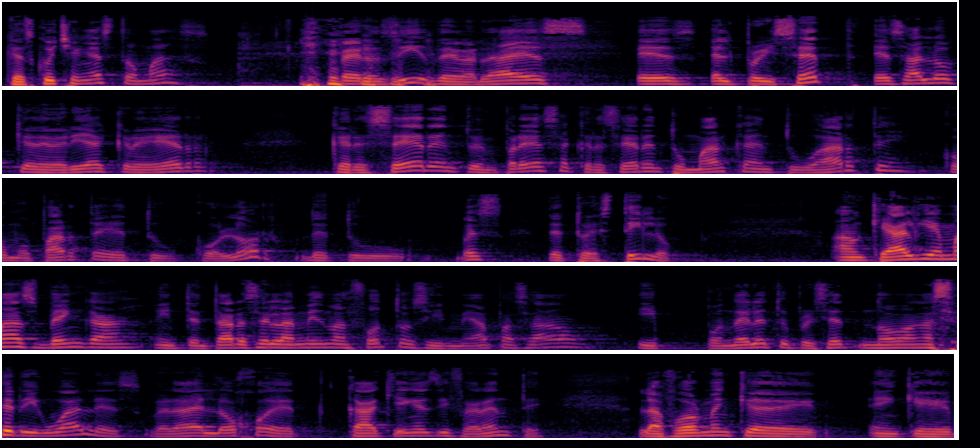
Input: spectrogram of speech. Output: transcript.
que escuchen esto más. Pero sí, de verdad es, es el preset es algo que debería creer crecer en tu empresa, crecer en tu marca, en tu arte como parte de tu color, de tu pues de tu estilo. Aunque alguien más venga a intentar hacer las mismas fotos y me ha pasado y ponerle tu preset no van a ser iguales, ¿verdad? El ojo de cada quien es diferente. La forma en que en que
